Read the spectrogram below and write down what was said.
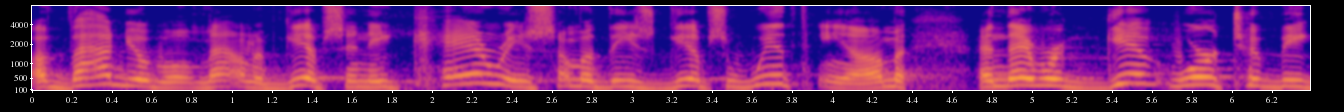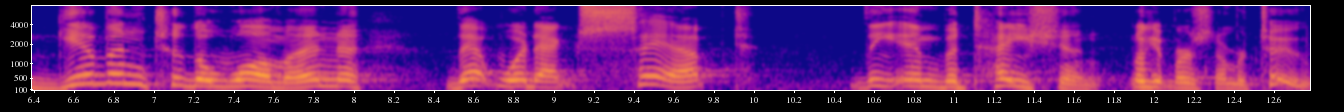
a valuable amount of gifts, and he carries some of these gifts with him, and they were, give, were to be given to the woman that would accept the invitation. Look at verse number two.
